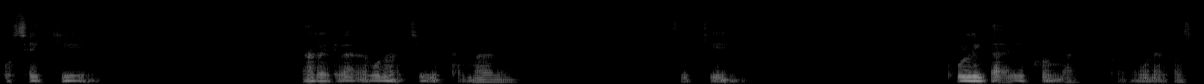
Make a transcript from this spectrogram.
O si hay que arreglar algunos archivos que están malos. Si hay que publicar y informar para alguna cosa.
